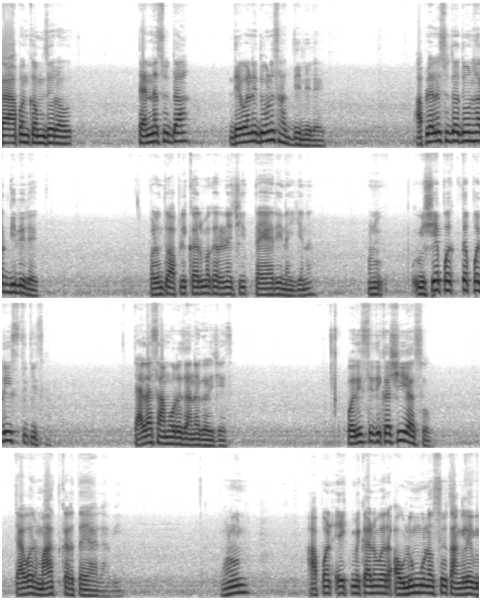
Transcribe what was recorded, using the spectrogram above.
काय आपण कमजोर आहोत? त्यांनासुद्धा देवाने दोनच हात दिलेले आहेत. आपल्यालासुद्धा दोन हात दिलेले आहेत. परंतु आपली कर्म करण्याची तयारी नाही आहे ना? म्हणून विषय फक्त परिस्थितीचा त्याला सामोरं जाणं गरजेचं परिस्थिती कशीही असो त्यावर मात करता यायला हवी. म्हणून आपण एकमेकांवर अवलंबून असो चांगले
